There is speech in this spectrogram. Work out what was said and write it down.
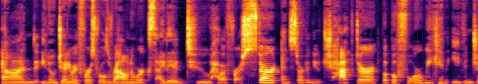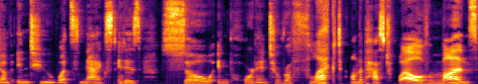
And, you know, January 1st rolls around and we're excited to have a fresh start and start a new chapter. But before we can even jump into what's next, it is so important to reflect on the past 12 months.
